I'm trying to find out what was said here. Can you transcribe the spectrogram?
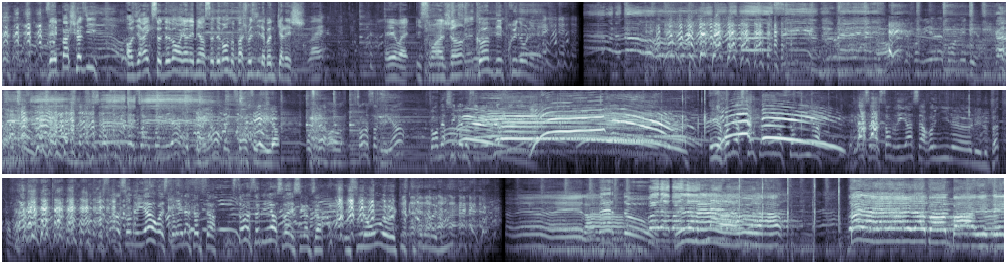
Vous avez pas choisi. On dirait que ceux devant, regardez bien, ceux devant n'ont pas choisi la bonne calèche. Ouais. Et ouais, ils sont à jeun comme des pruneaux, les mecs. rien en fait, sans un sangria. On serait sans un sangria. Il faut remercier quand même un sangria. Merci. Et remercions quand même la sangria. Grâce à la sangria, ça renie le, le- le peuple quand même. Parce que sans la sangria, on resterait là comme ça. Sans la sangria, on serait resté comme ça. Et sinon, euh, qu'est-ce qu'il fait dans la vie? Roberto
